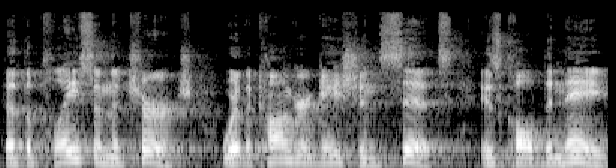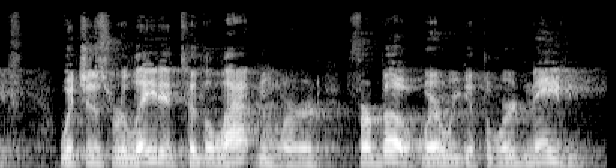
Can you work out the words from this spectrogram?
that the place in the church where the congregation sits is called the nave, which is related to the Latin word for boat, where we get the word navy.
